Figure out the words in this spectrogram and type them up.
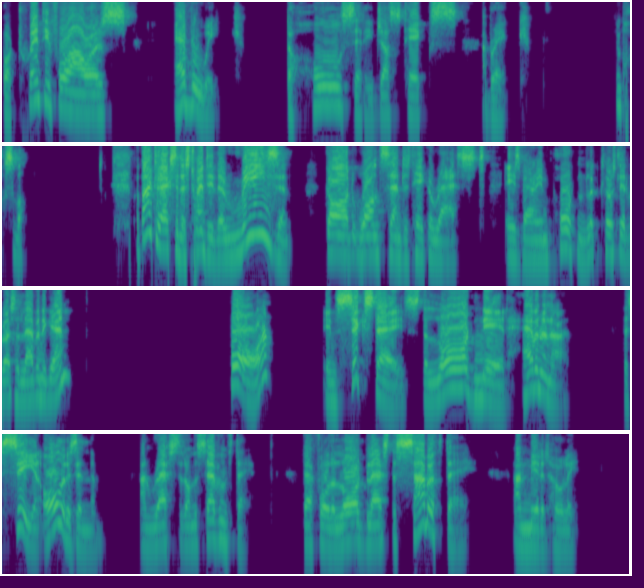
For 24 hours every week, the whole city just takes a break. Impossible. But back to Exodus 20, the reason God wants them to take a rest is very important. Look closely at verse 11 again. For in six days the Lord made heaven and earth, the sea and all that is in them, and rested on the seventh day. Therefore the Lord blessed the Sabbath day and made it holy.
